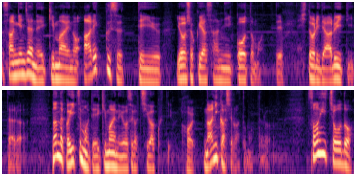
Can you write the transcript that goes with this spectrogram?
三軒茶屋の駅前のアレックスっていう洋食屋さんに行こうと思って、一人で歩いていたら、なんだかいつもと駅前の様子が違くて、はい。何かしらと思ったら、その日ちょうど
